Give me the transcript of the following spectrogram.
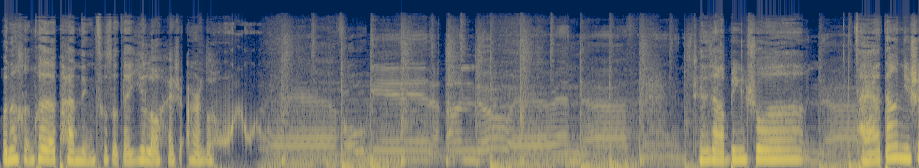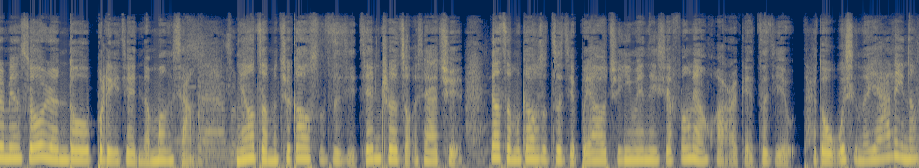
我能很快的判定厕所在一楼还是二楼。陈小兵说。彩啊！当你身边所有人都不理解你的梦想，你要怎么去告诉自己坚持走下去？要怎么告诉自己不要去因为那些风凉话而给自己太多无形的压力呢？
